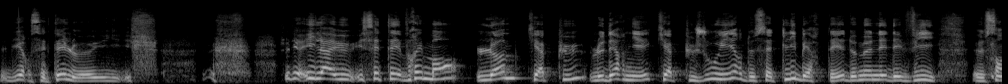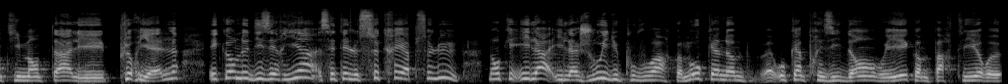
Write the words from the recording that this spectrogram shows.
je veux dire, c'était le il a eu, c'était vraiment l'homme qui a pu, le dernier, qui a pu jouir de cette liberté, de mener des vies euh, sentimentales et plurielles, et qu'on ne disait rien. C'était le secret absolu. Donc il a, il a joui du pouvoir comme aucun homme, aucun président, vous voyez, comme partir euh,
